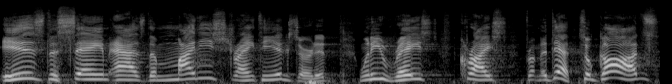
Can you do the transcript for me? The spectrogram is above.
Is the same as the mighty strength he exerted when he raised Christ from the dead. So God's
